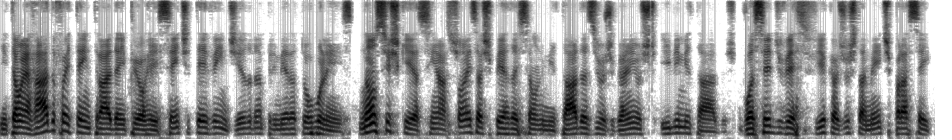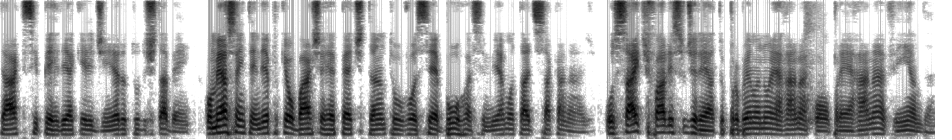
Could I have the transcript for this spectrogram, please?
Então, errado foi ter entrado em IPO recente e ter vendido na primeira turbulência. Não se esqueça, em ações as perdas são limitadas e os ganhos ilimitados. Você diversifica justamente para aceitar que se perder aquele dinheiro, tudo está bem. Começa a entender porque o Baixa repete tanto você é burro assim mesmo ou tá de sacanagem. O site fala isso direto. O problema não é errar na compra, é errar na venda.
